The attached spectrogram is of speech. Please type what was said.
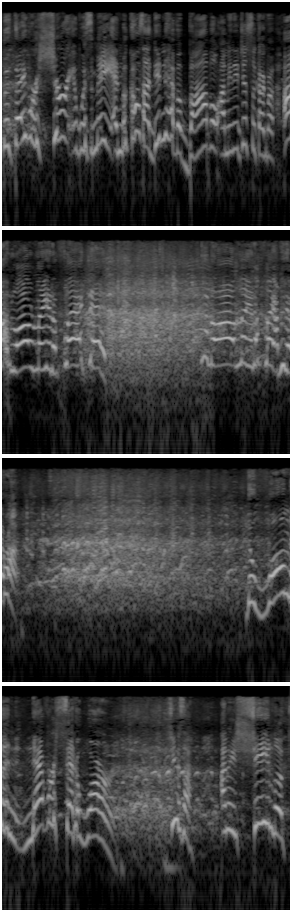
But they were sure it was me. And because I didn't have a Bible, I mean, it just looked like, I'm lonely and afflicted. I'm lonely and afflicted. I mean, they were like, the woman never said a word. She was like, I mean, she looked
